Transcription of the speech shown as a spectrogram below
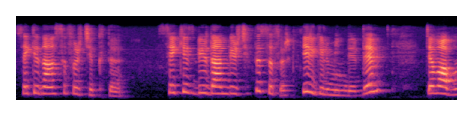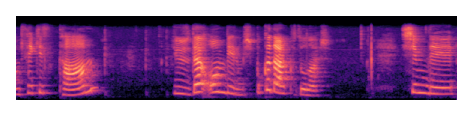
8'den 0 çıktı. 8 birden 1 çıktı 0. Virgülümü indirdim. Cevabım 8 tam %11'miş. Bu kadar kuzular. Şimdi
